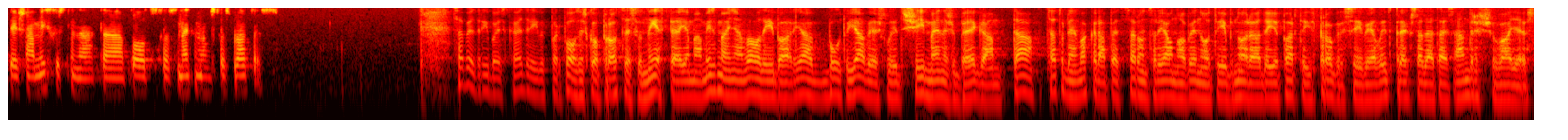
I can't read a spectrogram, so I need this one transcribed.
tiešām izkustināt politiskos un ekonomiskos procesus. Sabiedrībai skaidrība par politisko procesu un iespējamām izmaiņām valdībā jā, būtu jāvieš līdz šī mēneša beigām. Tā ceturtdien vakarā pēc sarunas ar jauno vienotību norādīja partijas progresīvie līdzpriekšsādātājs Andris Šuvājevs.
